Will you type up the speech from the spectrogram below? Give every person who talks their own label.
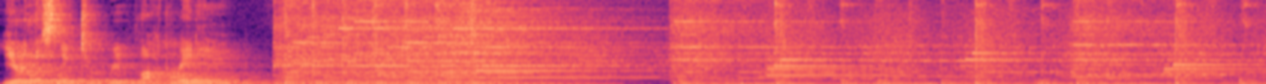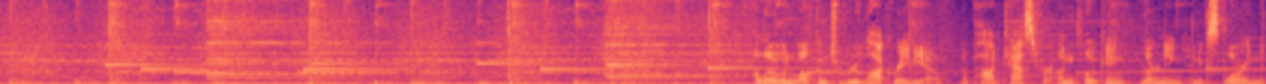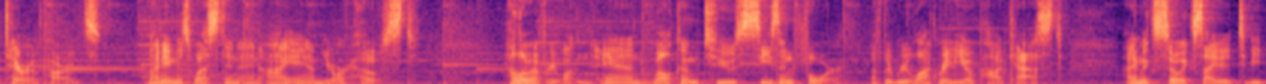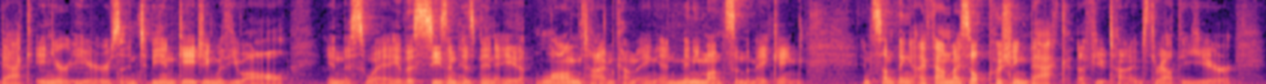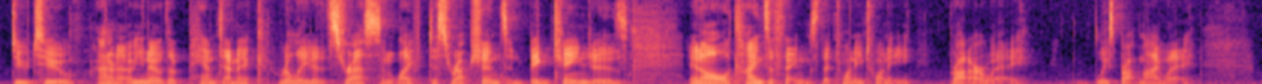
Speaker 1: You're listening to Rootlock Radio. Hello and welcome to Rootlock Radio, a podcast for uncloaking, learning, and exploring the tarot cards. My name is Weston and I am your host. Hello, everyone, and welcome to season four of the Rootlock Radio podcast. I am so excited to be back in your ears and to be engaging with you all in this way. This season has been a long time coming and many months in the making, and something I found myself pushing back a few times throughout the year due to, I don't know, you know, the pandemic related stress and life disruptions and big changes and all kinds of things that 2020 brought our way, at least brought my way.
